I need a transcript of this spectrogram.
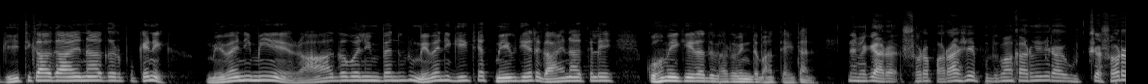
ගීතිකා ගායනා කරපු කෙනෙක්. මෙවැනි මේ රාගවලින් බැඳුණු මෙවැනි ගීතයක් මේ විදිහට ගායනා කළේ කොහොමයි කියලාද අරවින්ද මහත්තයා හිතන්නේ? නෑ මේක අර ස්වර පරාශය පුදුමාකාර විදිහට අර උච්ච ස්වර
